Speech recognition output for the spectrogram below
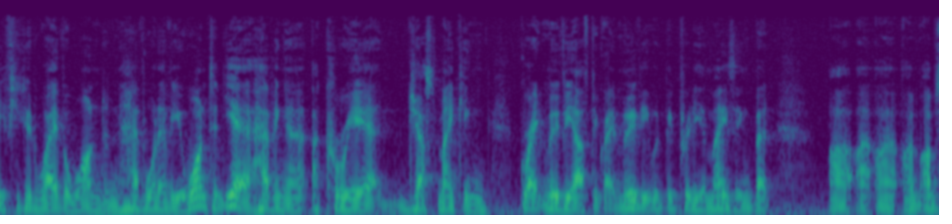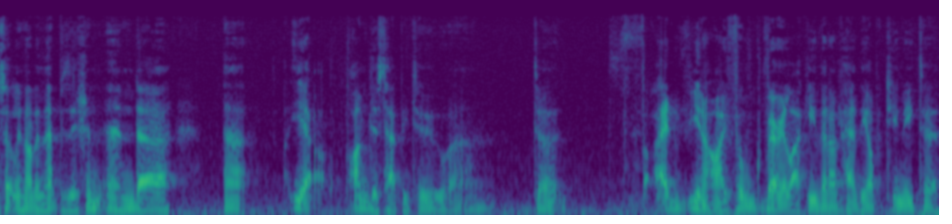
if you could wave a wand and have whatever you wanted, yeah, having a, a career just making great movie after great movie would be pretty amazing. But uh, I, I, I'm, I'm certainly not in that position, and uh, uh, yeah, I'm just happy to uh, to. I, you know, I feel very lucky that I've had the opportunity to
